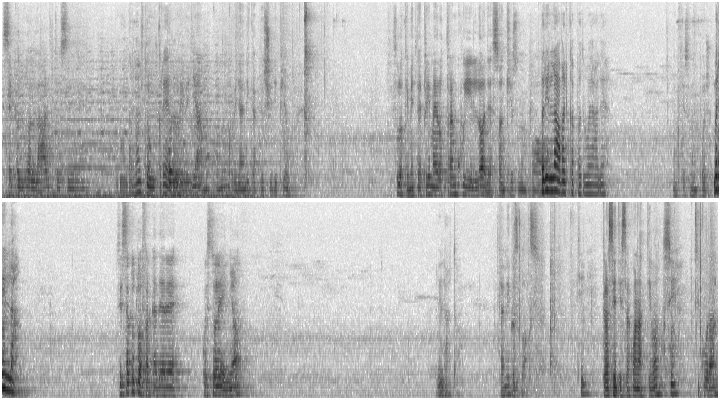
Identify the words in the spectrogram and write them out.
se è caduto dall'alto, se... No, dall'altro non Poi lo credo. rivediamo, comunque vediamo di capirci di più. Solo che mentre prima ero tranquillo, adesso anch'io sono un po'... Brillava il K2, Ale. Anch'io sono un po' giù. Brilla. Sei stato tu a far cadere questo legno? Brillato. Dammi Ghost Box. Tieni. Te la senti sta qua un attimo? Sì, Sicura?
